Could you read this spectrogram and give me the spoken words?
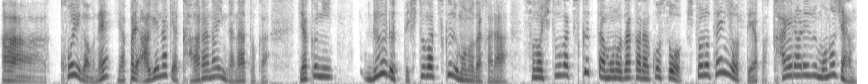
あ、あ声がをね、やっぱり上げなきゃ変わらないんだなとか、逆に、ルールって人が作るものだから、その人が作ったものだからこそ、人の手によってやっぱ変えられるものじゃんっ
